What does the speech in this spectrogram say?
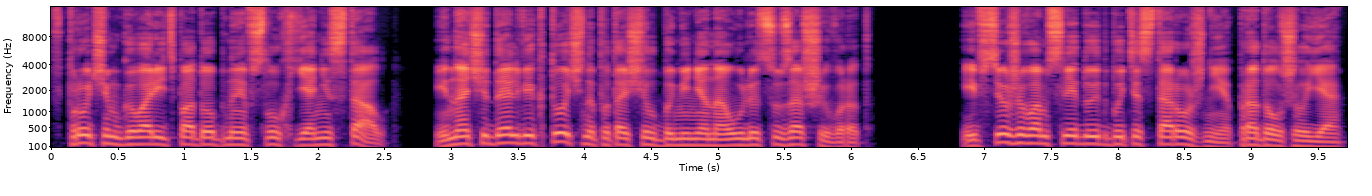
Впрочем, говорить подобное вслух я не стал, иначе Дельвик точно потащил бы меня на улицу за шиворот. «И все же вам следует быть осторожнее», — продолжил я.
